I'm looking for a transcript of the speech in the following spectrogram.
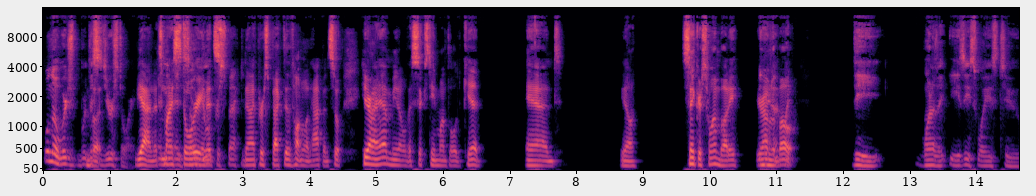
Well, no, we're just. We're, this But- is your story. Yeah, and it's my so story and it's perspective. my perspective on what happened. So here I am, you know, the 16 month old kid, and you know, sink or swim, buddy. You're on the boat. The one of the easiest ways to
